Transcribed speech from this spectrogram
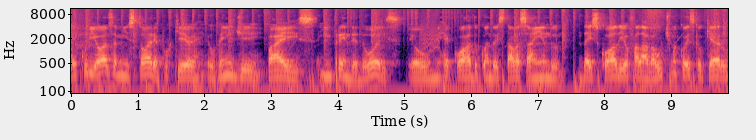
é curiosa a minha história porque eu venho de pais empreendedores. Eu me recordo quando eu estava saindo da escola e eu falava: a última coisa que eu quero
